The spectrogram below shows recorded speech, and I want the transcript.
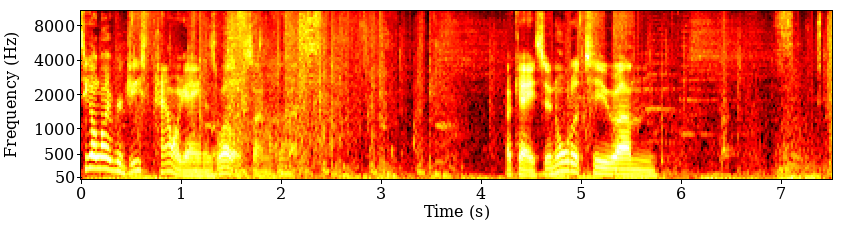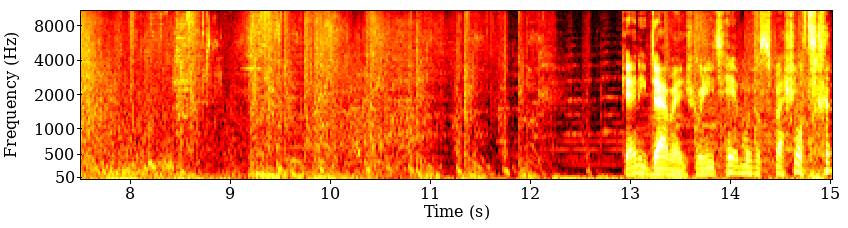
He got like reduced power gain as well or something like that? Okay, so in order to um get any damage, we need to hit him with a special attack.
